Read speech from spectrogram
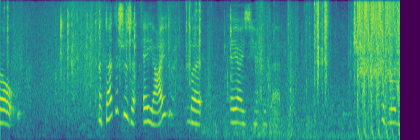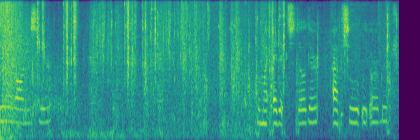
So, I thought this was an AI, but AIs do that. If we're being honest here. But my edits though, they're absolutely garbage.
